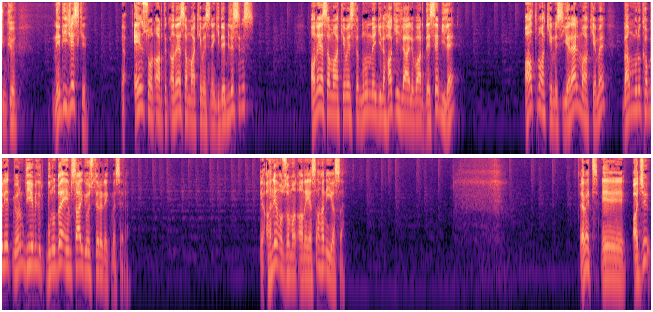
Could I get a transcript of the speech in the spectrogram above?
Çünkü ne diyeceğiz ki? Ya en son artık Anayasa Mahkemesi'ne gidebilirsiniz. Anayasa Mahkemesi de bununla ilgili hak ihlali var dese bile alt mahkemesi yerel mahkeme ben bunu kabul etmiyorum diyebilir. Bunu da emsal göstererek mesela. E hani o zaman anayasa hani yasa? Evet e, acı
